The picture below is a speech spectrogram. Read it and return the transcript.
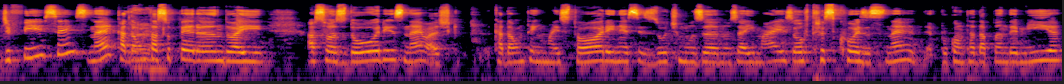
difíceis, né? Cada um É. tá superando aí as suas dores, né? Eu acho que cada um tem uma história e nesses últimos anos aí mais outras coisas, né? Por conta da pandemia.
